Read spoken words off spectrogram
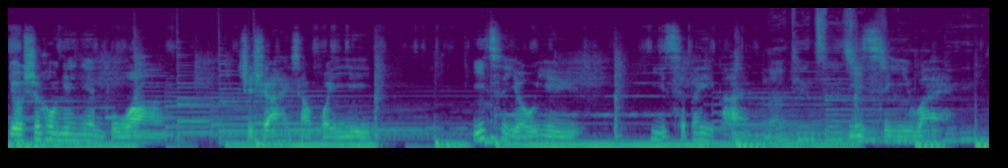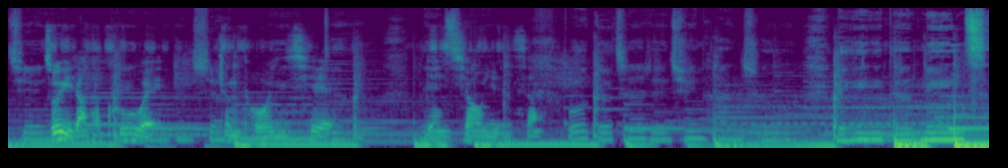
有时候念念不忘，只是爱上回忆。一次犹豫，一次背叛，一次意外，足以让它枯萎，挣脱一切，烟消云散。我隔着人群喊出你的名字，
